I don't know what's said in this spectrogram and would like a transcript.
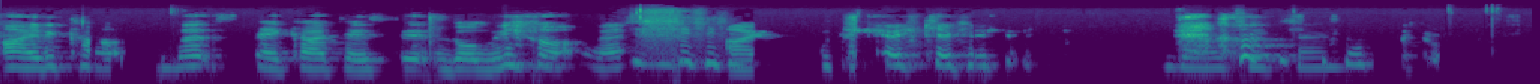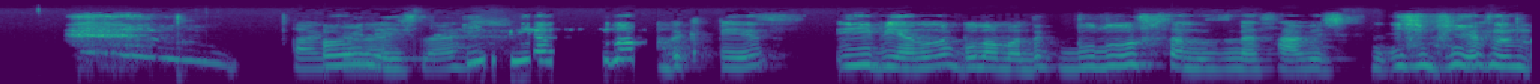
ayrı kaldığında SKT'si doluyor ve ayrı gerekebilir. Gerçekten. Öyle işte. İyi bir yanını bulamadık biz. İyi bir yanını bulamadık. Bulursanız mesafe ilişkisinin iyi bir yanını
